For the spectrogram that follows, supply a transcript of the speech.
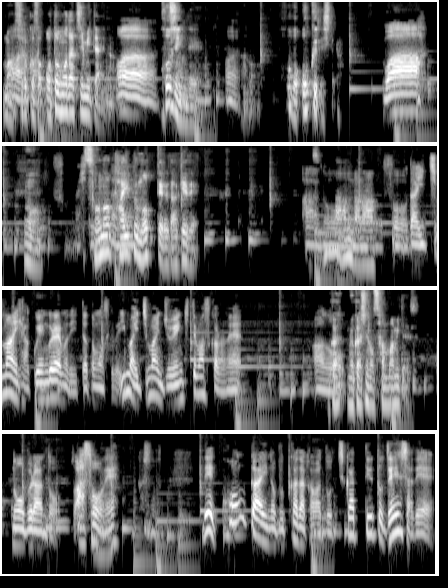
まあ、それこそお友達みたいな、は個人で、い、はあの、ほぼ奥でしたよ。い。わあ。もう、そのパイプ持ってるだけで。あそんなあんだなの、そう、だ1万100円ぐらいまでいったと思うんですけど、今1万10円切ってますからね。あの、昔のサンマみたいです。ノーブランド。あ、そうね。昔ので、今回の物価高はどっちかっていうと前者で。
